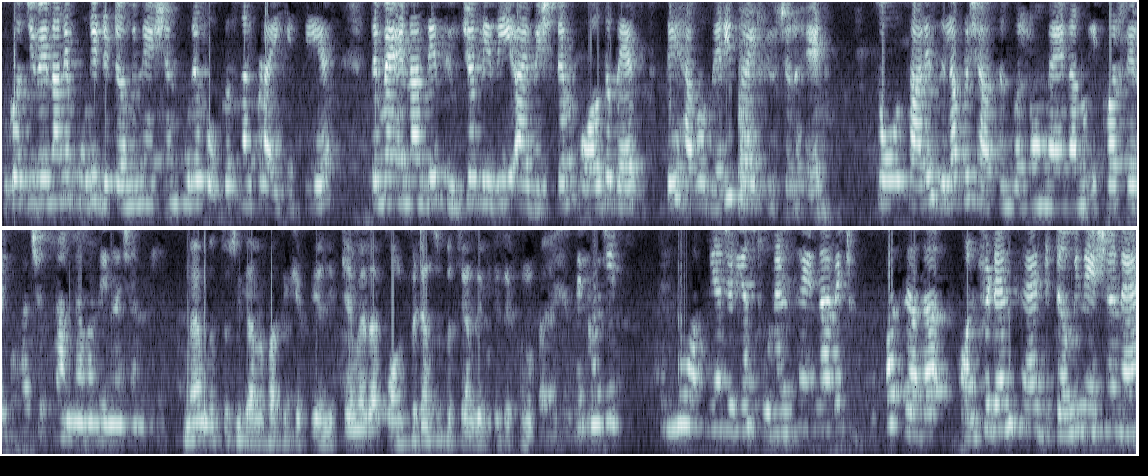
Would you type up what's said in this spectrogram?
because ਜਿਵੇਂ ਇਹਨਾਂ ਨੇ ਪੂਰੀ ਡਿਟਰਮੀਨੇਸ਼ਨ ਪੂਰੇ ਫੋਕਸ ਨਾਲ ਪੜ੍ਹਾਈ ਕੀਤੀ ਹੈ ਤੇ ਮੈਂ ਇਹਨਾਂ ਦੇ ਫਿਊਚਰ ਲਈ ਵੀ ਆਈ ਵਿਸ਼ them all the best they have a very bright future ahead ਸੋ ਸਾਰੇ ਜ਼ਿਲ੍ਹਾ ਪ੍ਰਸ਼ਾਸਨ ਵੱਲੋਂ ਮੈਂ ਇਹਨਾਂ ਨੂੰ ਇੱਕ ਵਾਰ ਫਿਰ ਬਹੁਤ ਸ਼ੁਭਕਾਮਨਾਵਾਂ ਦੇਣਾ ਚਾਹੁੰਦੀ ਹਾਂ ਮੈਮ ਤੁਸੀਂ ਗੱਲਬਾਤ ਕੀਤੀ ਹੈ ਜੀ ਕਿਵੇਂ ਦਾ ਕੌਨਫੀਡੈਂਸ ਬੱਚਿਆਂ ਦੇ ਵਿੱਚ ਦੇਖਣ ਨੂੰ ਪਾਇਆ ਗਿਆ ਦੇਖੋ ਜੀ ਤਿੰਨੋਂ ਆਪਣੀਆਂ ਜਿਹੜੀਆਂ ਸਟੂਡੈਂਟਸ ਹੈ, ਇਹਨਾਂ ਵਿੱਚ ਬਹੁਤ ਜ਼ਿਆਦਾ ਕੌਨਫੀਡੈਂਸ ਹੈ ਡਿਟਰਮੀਨੇਸ਼ਨ ਹੈ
